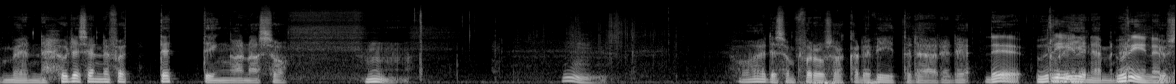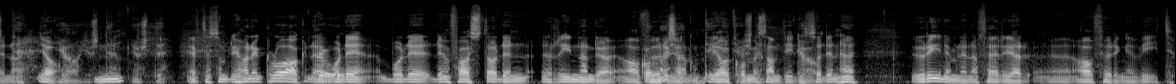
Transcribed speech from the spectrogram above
Men hur det sen är för tättingarna så... Hmm, Hmm. vad är det som förorsakar det vita där? Är det Det är urin, urinämnen? Just urinämnena. det. Ja. Ja, just, Mm. det, just det. Eftersom de har en kloak där Jo. både, både den fasta och den rinnande avföringen samtidigt, ja, kommer samtidigt. Ja. Så den här urinämnena färgar eh, avföringen vit.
